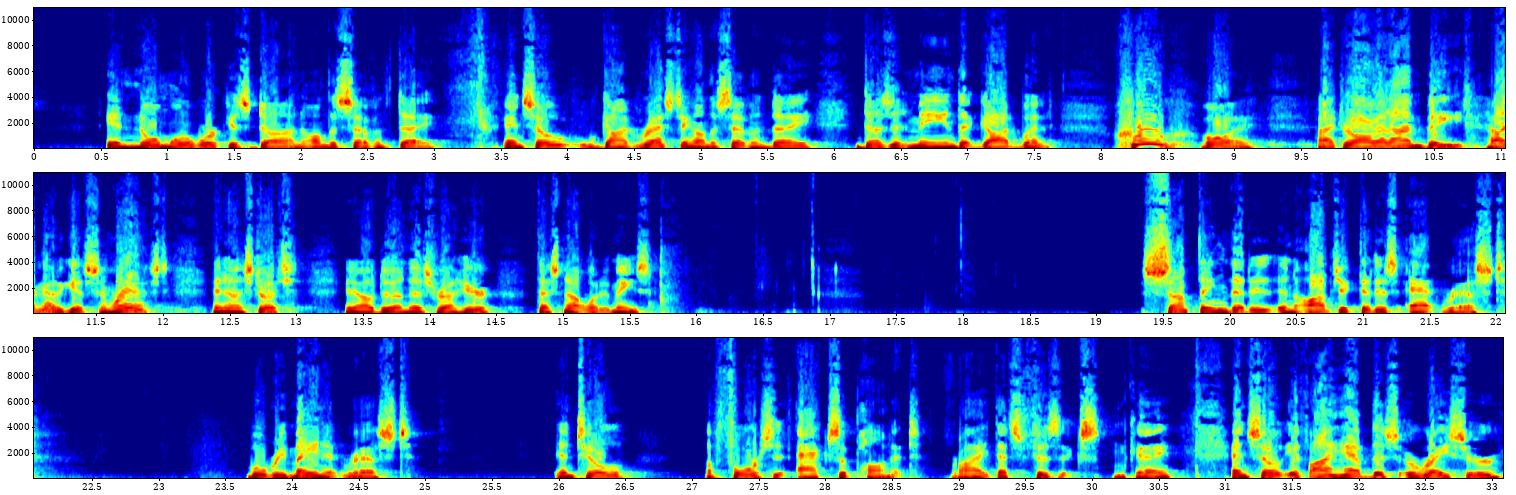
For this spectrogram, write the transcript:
and no more work is done on the seventh day. And so God resting on the seventh day doesn't mean that God went, whew, boy, after all that, I'm beat. I got to get some rest. And I starts, you know, doing this right here. That's not what it means. Something that is, an object that is at rest will remain at rest until a force acts upon it, right? That's physics, okay? And so if I have this eraser,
